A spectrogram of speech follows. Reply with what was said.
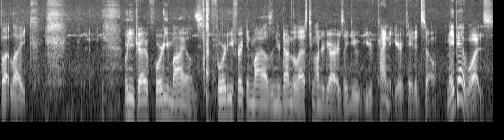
but like, when you drive 40 miles, 40 freaking miles, and you're down to the last 200 yards, like you, you're kind of irritated. So maybe I was.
